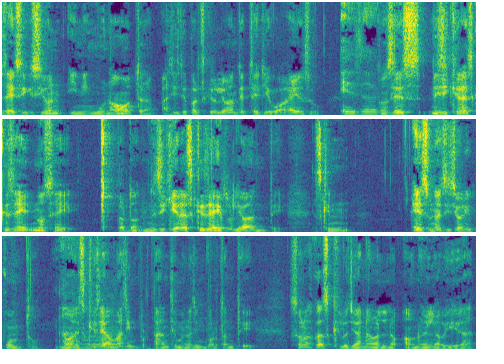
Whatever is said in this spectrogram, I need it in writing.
esa decisión y ninguna otra, así te parece irrelevante, te llevó a eso. Exacto. Entonces, ni siquiera es que sea, no sé, perdón, ni siquiera es que sea irrelevante, es que es una decisión y punto. No es que sea más importante o menos importante, son las cosas que lo llevan a uno, a uno en la vida.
